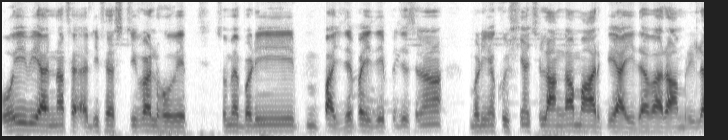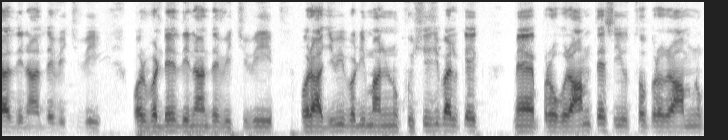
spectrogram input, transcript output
ਕੋਈ ਵੀ ਆਨਾ ਫੈਲੀ ਫੈਸਟੀਵਲ ਹੋਵੇ, ਸੋ ਮੈਂ ਬੜੀ ਭੱਜਦੇ ਭੱਜਦੇ ਜਿਸ ਤਰ੍ਹਾਂ ਬੜੀਆਂ ਖੁਸ਼ੀਆਂ ਛਲਾਂਗਾ ਮਾਰ ਕੇ ਆਈਦਾ ਵਾ ਰਾਮਲੀਲਾ ਦਿਨਾਂ ਦੇ ਵਿੱਚ ਵੀ ਔਰ ਵੱਡੇ ਦਿਨਾਂ ਦੇ ਵਿੱਚ ਵੀ ਔਰ ਅੱਜ ਵੀ ਬੜੀ ਮਨ ਨੂੰ ਖੁਸ਼ੀ ਸੀ ਬਲਕਿ ਮੈਂ ਪ੍ਰੋਗਰਾਮ ਤੇ ਸੀ, ਉੱਥੋਂ ਪ੍ਰੋਗਰਾਮ ਨੂੰ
